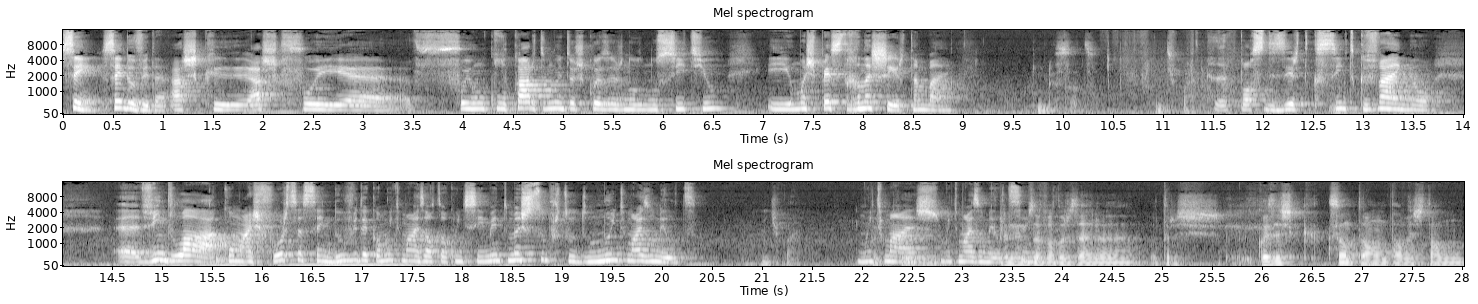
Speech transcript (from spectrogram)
Sim, sem dúvida. Acho que, acho que foi, uh, foi um colocar de muitas coisas no, no sítio e uma espécie de renascer também. Que engraçado. Muito bem. Uh, posso dizer-te que sinto que venho uh, vindo lá com mais força, sem dúvida, com muito mais autoconhecimento, mas sobretudo muito mais humilde. Muito bem. muito mais, muito mais humilde. Aprendemos a valorizar outras coisas que, que, são tão, talvez tão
